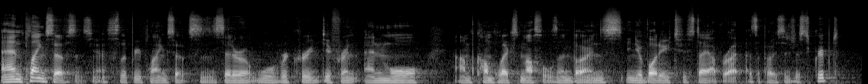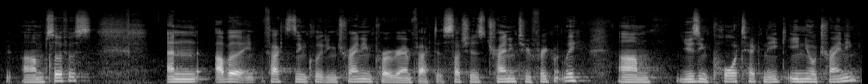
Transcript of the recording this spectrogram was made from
And playing surfaces, you know, slippery playing surfaces, etc., will recruit different and more um, complex muscles and bones in your body to stay upright, as opposed to just gripped um, surface. And other factors, including training program factors, such as training too frequently, um, using poor technique in your training,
